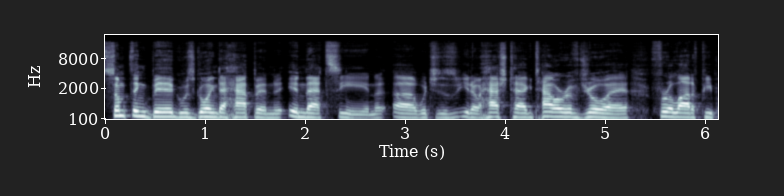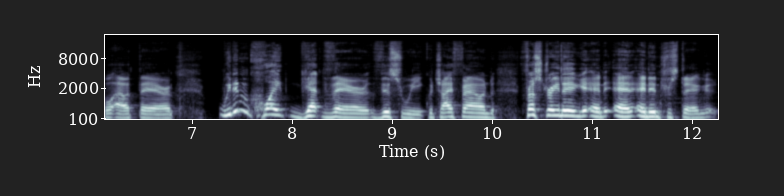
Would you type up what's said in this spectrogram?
something big was going to happen in that scene, uh, which is, you know, hashtag Tower of Joy for a lot of people out there we didn't quite get there this week, which I found frustrating and, and, and interesting.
